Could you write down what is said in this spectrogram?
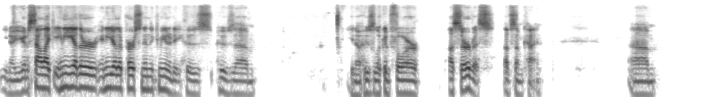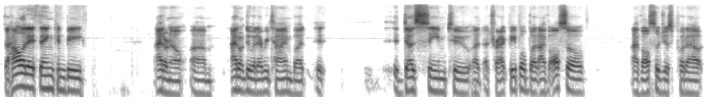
you know you're going to sound like any other any other person in the community who's who's um, you know, who's looking for a service of some kind. Um, the holiday thing can be, I don't know. Um, I don't do it every time, but it it does seem to uh, attract people. But I've also I've also just put out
